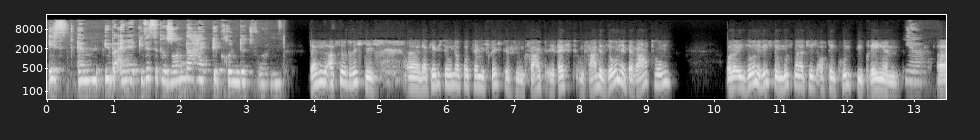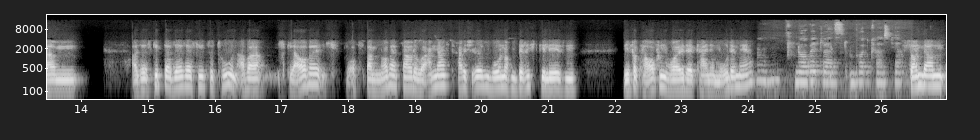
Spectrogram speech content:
ist ähm, über eine gewisse Besonderheit gegründet worden. Das ist absolut richtig. Äh, da gebe ich dir hundertprozentig recht. Und gerade so eine Beratung oder in so eine Richtung muss man natürlich auch den Kunden bringen. Ja. Ähm, also es gibt da sehr, sehr viel zu tun. Aber ich glaube, ob es beim Norbert war oder woanders, habe ich irgendwo noch einen Bericht gelesen. Wir verkaufen heute keine Mode mehr. Mhm. Norbert war es im Podcast, ja. Sondern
